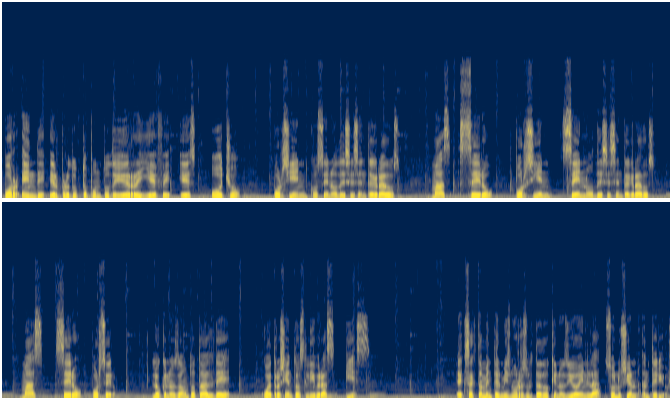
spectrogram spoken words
Por ende, el producto punto de r y f es 8 por 100 coseno de 60 grados, más 0 por 100 seno de 60 grados, más 0 por 0, lo que nos da un total de 400 libras pies. Exactamente el mismo resultado que nos dio en la solución anterior.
